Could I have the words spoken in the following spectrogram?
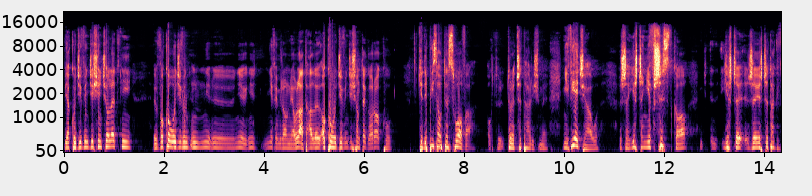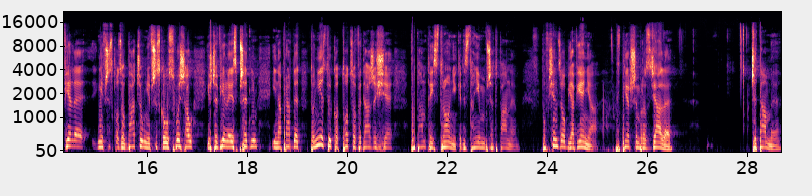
jako 90-letni, w około, nie, nie, nie, nie wiem ile on miał lat, ale około 90 roku, kiedy pisał te słowa, które czytaliśmy, nie wiedział, że jeszcze nie wszystko, jeszcze, że jeszcze tak wiele, nie wszystko zobaczył, nie wszystko usłyszał, jeszcze wiele jest przed nim i naprawdę to nie jest tylko to, co wydarzy się po tamtej stronie, kiedy staniemy przed Panem. Bo w Księdze Objawienia, w pierwszym rozdziale, czytamy,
